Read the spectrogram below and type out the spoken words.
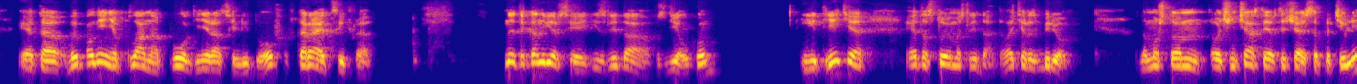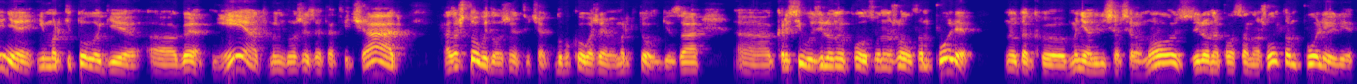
– это выполнение плана по генерации лидов. Вторая цифра – это конверсия из лида в сделку. И третье – это стоимость лида. Давайте разберем. Потому что очень часто я встречаю сопротивление, и маркетологи э, говорят, нет, мы не должны за это отвечать. А за что вы должны отвечать, глубоко уважаемые маркетологи? За э, красивую зеленую полосу на желтом поле? Ну так э, мне лично все равно, зеленая полоса на желтом поле или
